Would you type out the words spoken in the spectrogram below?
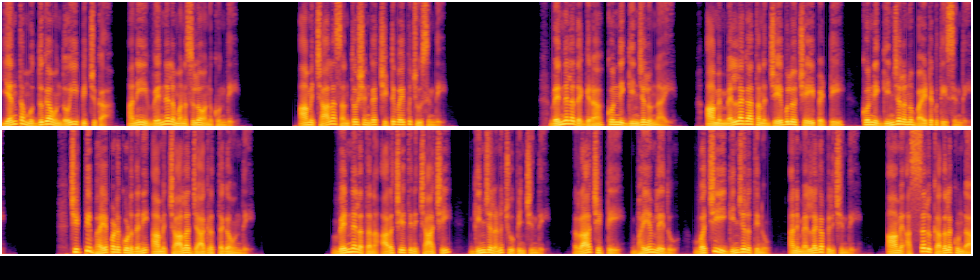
ఎంత ముద్దుగా ఉందో ఈ పిచ్చుక అని వెన్నెల మనసులో అనుకుంది. ఆమె చాలా సంతోషంగా చిట్టివైపు చూసింది. వెన్నెల దగ్గర కొన్ని గింజలున్నాయి. ఆమె మెల్లగా తన జేబులో చేయి పెట్టి కొన్ని గింజలను బయటకు తీసింది. చిట్టి భయపడకూడదని ఆమె చాలా జాగ్రత్తగా ఉంది. వెన్నెల తన అరచేతిని చాచి గింజలను చూపించింది. రా చిట్టి భయం లేదు. వచ్చి ఈ గింజలు తిను. అని మెల్లగా పిలిచింది. ఆమె అస్సలు కదలకుండా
